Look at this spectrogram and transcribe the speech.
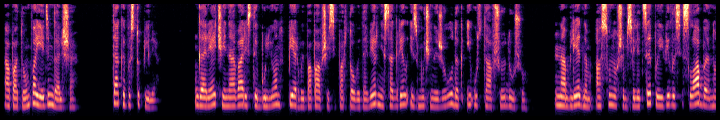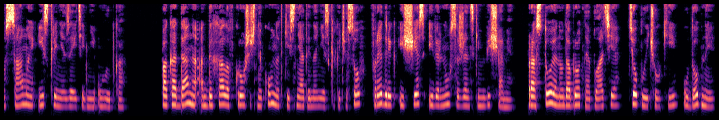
А потом поедем дальше. Так и поступили. Горячий наваристый бульон в первой попавшейся портовой таверне согрел измученный желудок и уставшую душу. На бледном, осунувшемся лице появилась слабая, но самая искренняя за эти дни улыбка. Пока Дана отдыхала в крошечной комнатке, снятой на несколько часов, Фредерик исчез и вернулся с женскими вещами. Простое, но добротное платье, теплые чулки, удобные,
